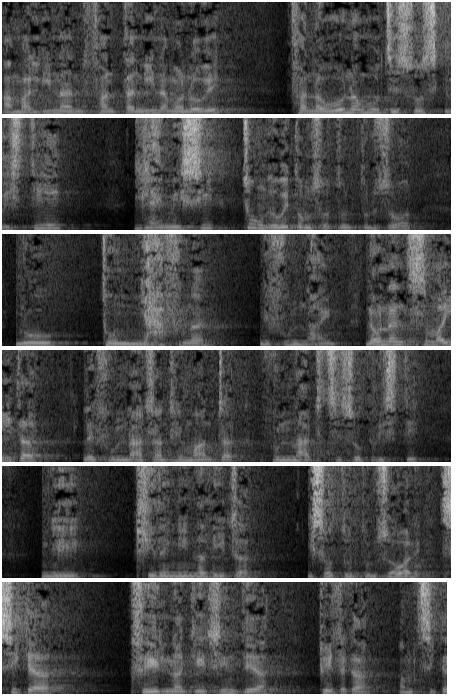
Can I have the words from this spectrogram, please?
hamaliana ny fanontaniana manao hoe, Fa nahoana moa Jesosy Kristy, ilay Mesia tonga ho eto amin'izao tontolo izao no toa miafina ny voninahiny? Nahoana no tsy mahita ilay voninahitr'Andriamanitra, voninahitr'i Jesosy Kristy ny firenena rehetra izao tontolo izao ary isika Velona ankehitriny dia mipetraka amintsika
